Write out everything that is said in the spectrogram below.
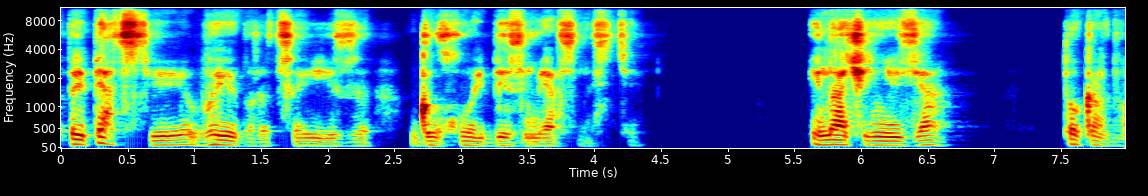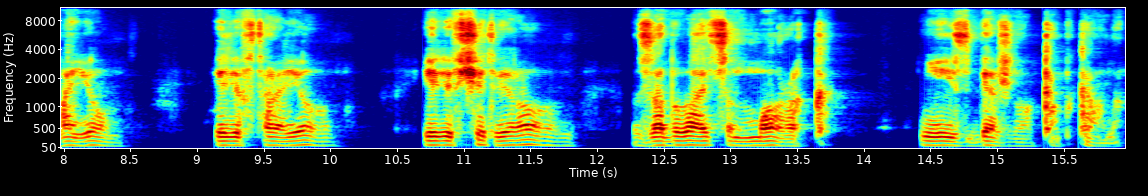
препятствий выбраться из глухой безместности. Иначе нельзя, только вдвоем или втроем, или вчетвером забывается морок неизбежного капкана.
